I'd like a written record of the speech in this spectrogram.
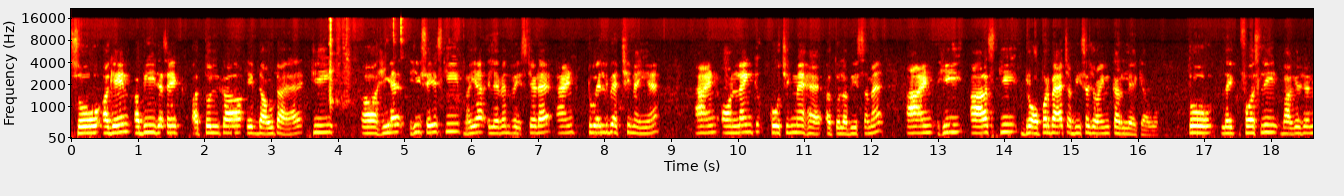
सो so, अगेन अभी जैसे एक अतुल का एक डाउट आया है कि ही ही सेज कि भैया इलेवेंथ वेस्टेड है एंड ट्वेल्थ भी अच्छी नहीं है। एंड ऑनलाइन कोचिंग में है अतुल अभी इस समय। एंड ही आज की ड्रॉपर बैच अभी से ज्वाइन कर ले क्या वो? तो like firstly Bhagyash and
